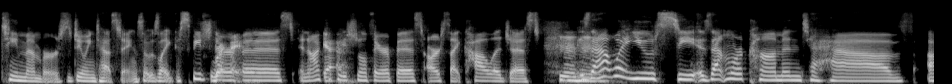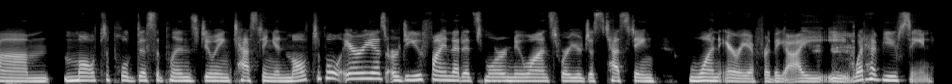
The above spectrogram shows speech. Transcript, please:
team members doing testing. So it was like a speech therapist, right. an occupational yeah. therapist, our psychologist. Mm-hmm. Is that what you see? Is that more common to have um, multiple disciplines doing testing in multiple areas? Or do you find that it's more nuanced where you're just testing one area for the IEE? What have you seen?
